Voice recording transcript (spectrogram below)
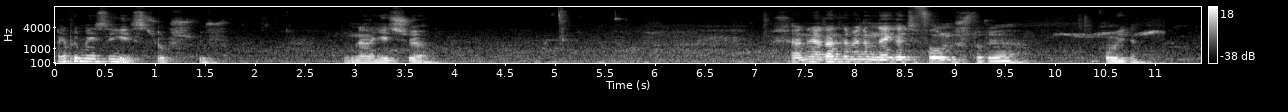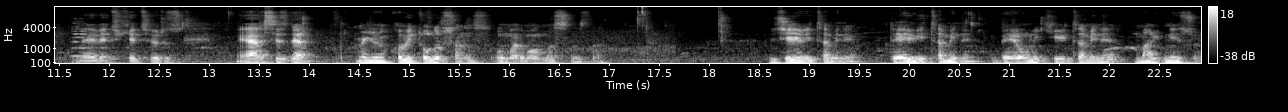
Hepimiz iyiyiz çok şükür. Günler geçiyor. Yani herhalde benim negatif olmuştur ya. Covid'im. Meyve tüketiyoruz. Eğer siz de Covid olursanız, umarım olmazsınız da. C vitamini, D vitamini, B12 vitamini, magnezyum.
